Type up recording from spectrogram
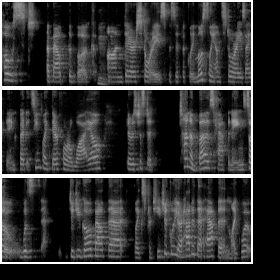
post about the book mm. on their stories specifically, mostly on stories, I think. But it seemed like there for a while, there was just a ton of buzz happening. So was did you go about that like strategically or how did that happen like what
